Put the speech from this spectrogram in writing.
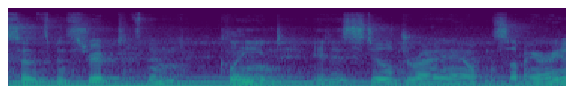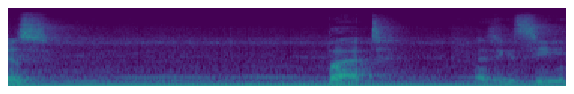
So it's been stripped, it's been cleaned, it is still drying out in some areas. But, as you can see,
